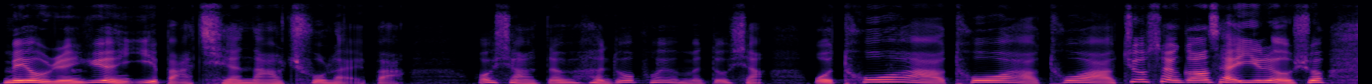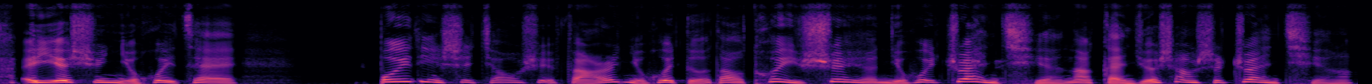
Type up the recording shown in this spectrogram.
没有人愿意把钱拿出来吧。我想的很多朋友们都想，我拖啊拖啊拖啊，就算刚才一柳说，哎，也许你会在。不一定是交税，反而你会得到退税啊，你会赚钱呢、感觉上是赚钱啊。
